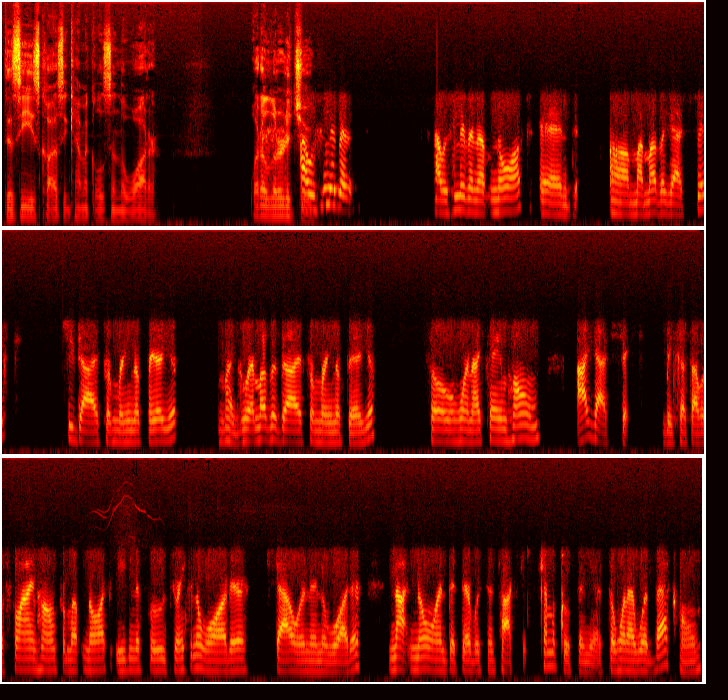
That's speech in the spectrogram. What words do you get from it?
disease causing chemicals in the water? What alerted you? I was living, I was living up north, and uh, my mother got sick. She died from renal failure my grandmother died from renal failure. So when I came home, I got sick because I was flying home from up north, eating the food, drinking the water, showering in the water, not knowing that there was some toxic chemicals in there. So when I went back home,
